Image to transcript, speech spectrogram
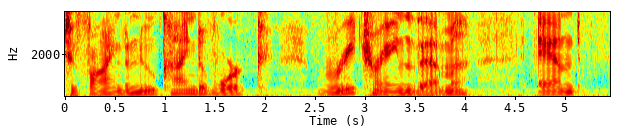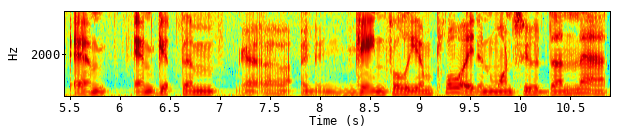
to find a new kind of work, retrain them, and and and get them uh, gainfully employed. And once you had done that,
